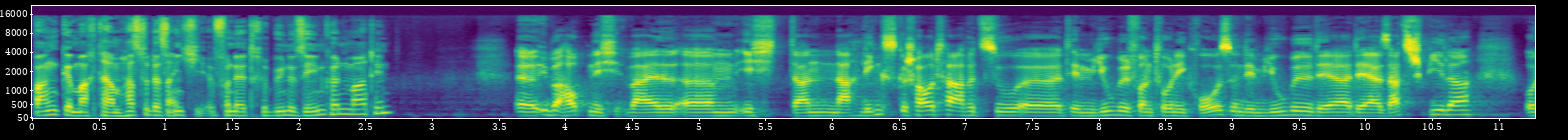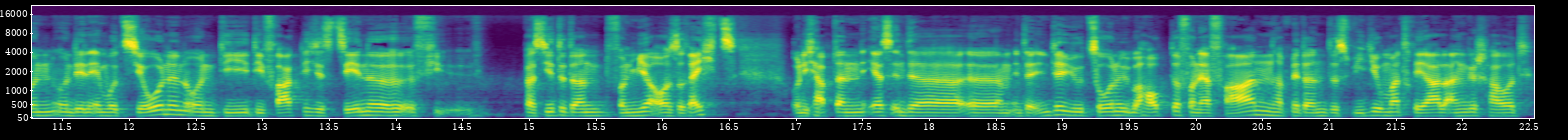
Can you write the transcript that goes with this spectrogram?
Bank gemacht haben. Hast du das eigentlich von der Tribüne sehen können, Martin? Äh, überhaupt nicht, weil ähm, ich dann nach links geschaut habe zu äh, dem Jubel von Toni Groß und dem Jubel der, der Ersatzspieler und, und den Emotionen und die, die fragliche Szene passierte dann von mir aus rechts. Und ich habe dann erst in der, äh, in der Interviewzone überhaupt davon erfahren, habe mir dann das Videomaterial angeschaut.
